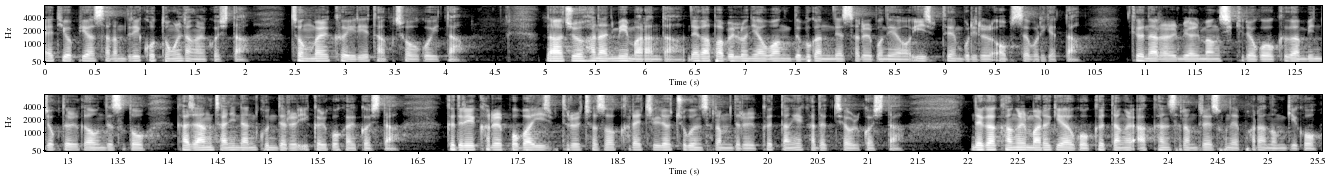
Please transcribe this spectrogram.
에티오피아 사람들이 고통을 당할 것이다. 정말 그 일이 닥쳐오고 있다. 나주 하나님이 말한다. 내가 바벨로니아 왕 느부갓네살을 보내어 이집트의 무리를 없애버리겠다. 그 나라를 멸망시키려고 그가 민족들 가운데서도 가장 잔인한 군대를 이끌고 갈 것이다. 그들이 칼을 뽑아 이집트를 쳐서 칼에 찔려 죽은 사람들을 그 땅에 가득 채울 것이다. 내가 강을 마르게 하고 그 땅을 악한 사람들의 손에 팔아 넘기고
